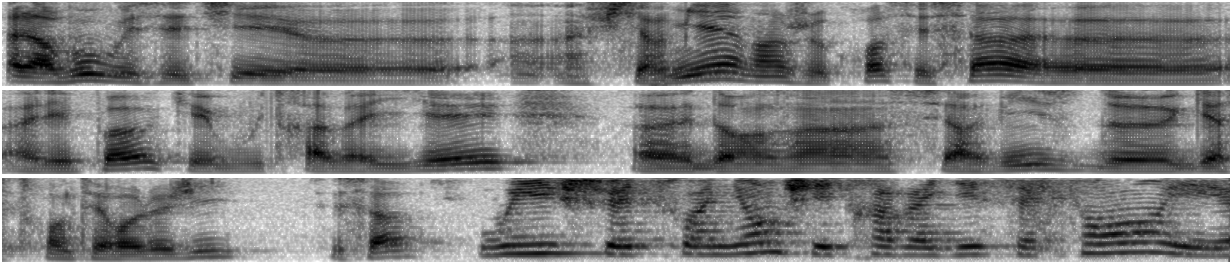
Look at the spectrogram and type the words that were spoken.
Alors vous, vous étiez infirmière, hein, je crois, c'est ça, à l'époque, et vous travailliez dans un service de gastroentérologie, c'est ça? Oui, je suis aide-soignante, j'ai travaillé sept ans et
